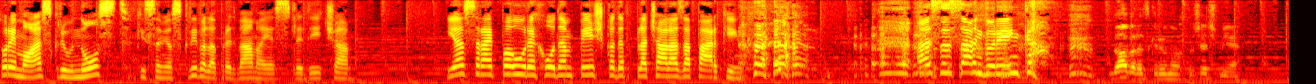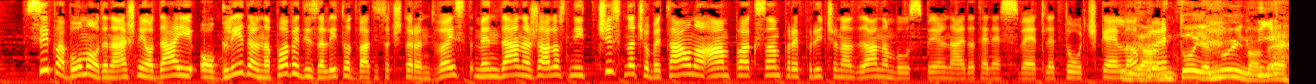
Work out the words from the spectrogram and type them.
torej, moja skrivnost, ki sem jo skrivala pred vama, je sledeča. Jaz raj pol ure hodim peško, da bi plačala za parking. A sem sam gorenka. Dobra skrivnost, všeč mi je. Vsi pa bomo v današnji oddaji ogledali napovedi za leto 2024. Menda nažalost ni čist nič obetavno, ampak sem prepričana, da nam bo uspel najti ene svetle točke. Ja, to je nujno, Ja.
